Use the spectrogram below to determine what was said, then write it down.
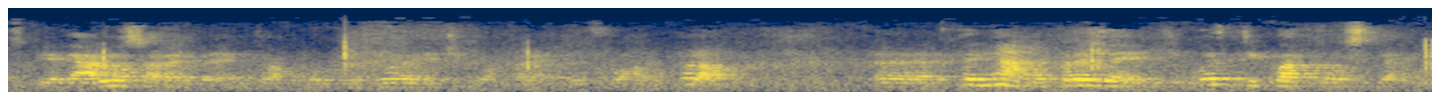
spiegarlo sarebbe troppo lungo e ci porterebbe fuori, però eh, teniamo presenti questi quattro step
